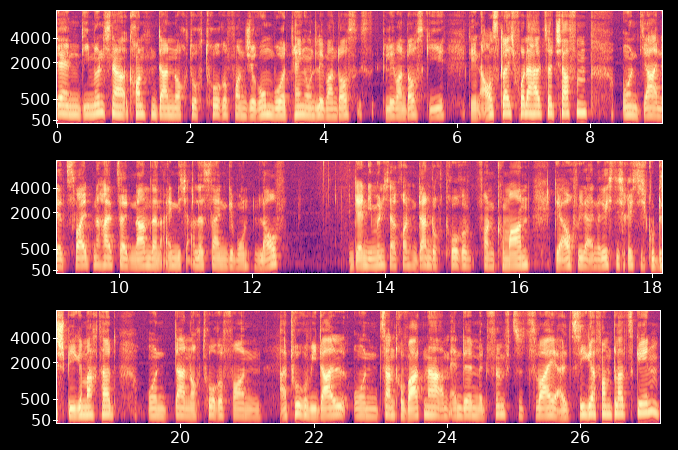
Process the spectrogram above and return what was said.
Denn die Münchner konnten dann noch durch Tore von Jerome Boateng und Lewandowski den Ausgleich vor der Halbzeit schaffen. Und ja, in der zweiten Halbzeit nahm dann eigentlich alles seinen gewohnten Lauf denn die Münchner konnten dann durch Tore von Coman, der auch wieder ein richtig, richtig gutes Spiel gemacht hat, und dann noch Tore von Arturo Vidal und Sandro Wagner am Ende mit 5 zu 2 als Sieger vom Platz gehen.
